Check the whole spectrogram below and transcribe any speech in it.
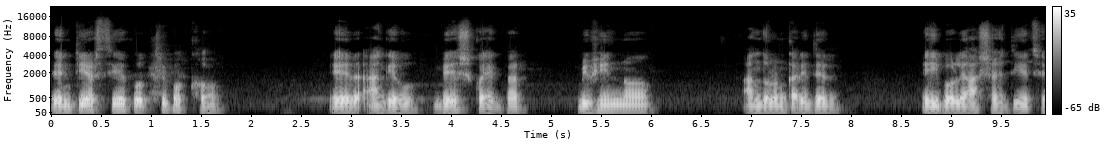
এনটিআরসি কর্তৃপক্ষ এর আগেও বেশ কয়েকবার বিভিন্ন আন্দোলনকারীদের এই বলে আশ্বাস দিয়েছে।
